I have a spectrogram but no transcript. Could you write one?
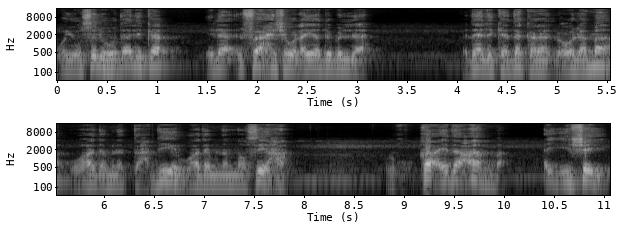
ويوصله, ذلك إلى الفاحشة والعياذ بالله. كذلك ذكر العلماء وهذا من التحذير وهذا من النصيحة. قاعدة عامة أي شيء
